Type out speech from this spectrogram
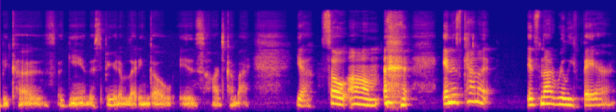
because, again, the spirit of letting go is hard to come by. Yeah. So, um, and it's kind of, it's not really fair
